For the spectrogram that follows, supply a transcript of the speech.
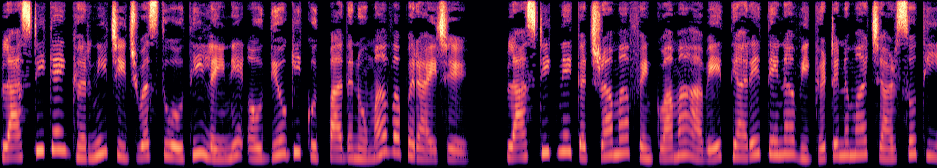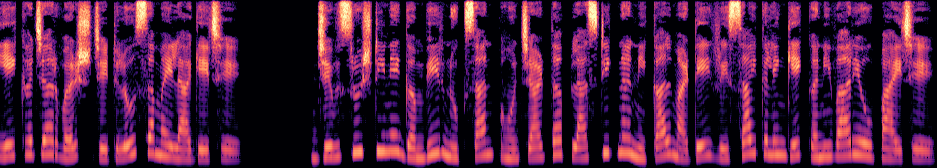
પ્લાસ્ટિક એ ઘરની ચીજવસ્તુઓથી લઈને ઔદ્યોગિક ઉત્પાદનોમાં વપરાય છે. પ્લાસ્ટિકને કચરામાં ફેંકવામાં આવે ત્યારે તેના વિઘટનમાં ચારસોથી એક હજાર વર્ષ જેટલો સમય લાગે છે. જીવસૃષ્ટિને ગંભીર નુકસાન પહોંચાડતા પ્લાસ્ટિકના નિકાલ માટે રિસાયકલિંગ એક અનિવાર્ય ઉપાય છે.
